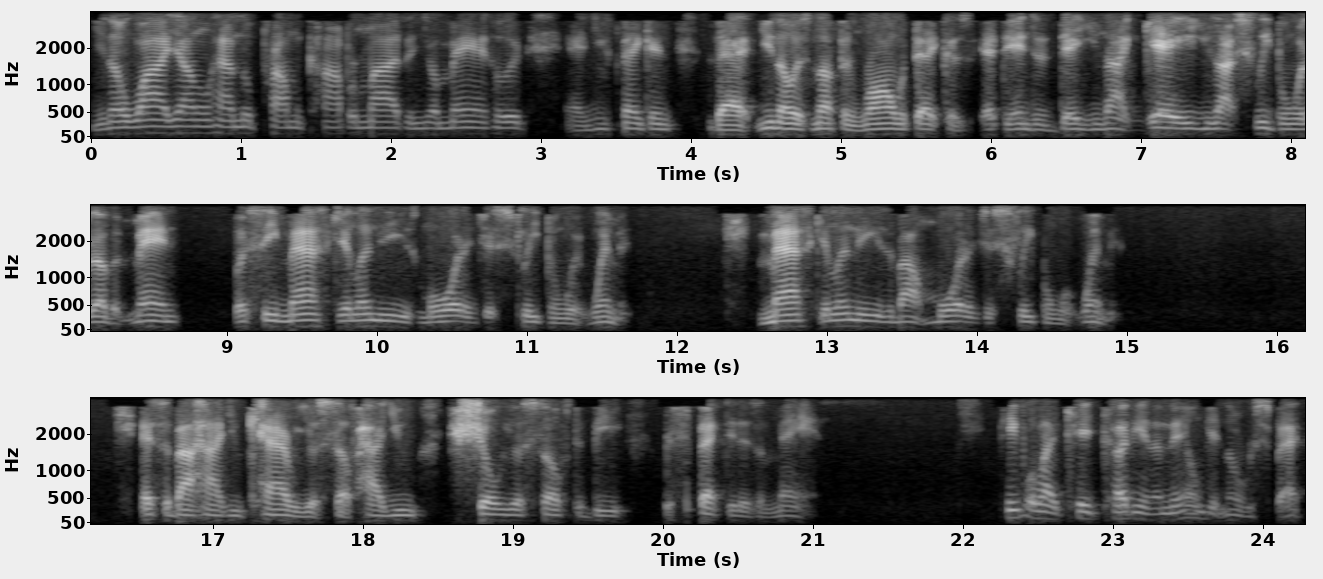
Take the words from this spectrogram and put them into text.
You know why y'all don't have no problem compromising your manhood and you thinking that, you know, there's nothing wrong with that because at the end of the day, you're not gay, you're not sleeping with other men. But see, masculinity is more than just sleeping with women. Masculinity is about more than just sleeping with women. It's about how you carry yourself, how you show yourself to be respected as a man. People like Kid Cudi and they don't get no respect.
